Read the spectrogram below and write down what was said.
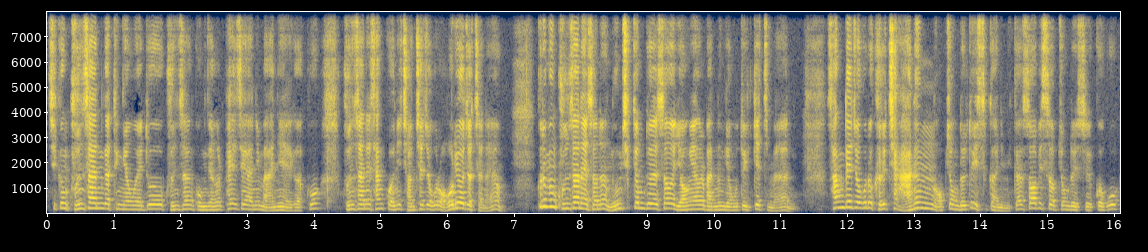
지금 군산 같은 경우에도 군산 공장을 폐쇄하니 많이 해갖고 군산의 상권이 전체적으로 어려워졌잖아요. 그러면 군산에서는 음식점도에서 영향을 받는 경우도 있겠지만 상대적으로 그렇지 않은 업종들도 있을 거 아닙니까? 서비스 업종도 있을 거고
